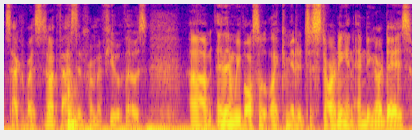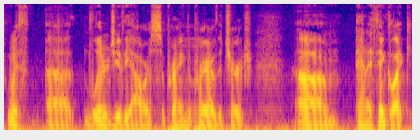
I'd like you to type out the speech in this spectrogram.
sacrifice. So I've fasted from a few of those. Um, and then we've also like committed to starting and ending our days with uh, the liturgy of the hours, so praying mm-hmm. the prayer of the church. Um, and I think like,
